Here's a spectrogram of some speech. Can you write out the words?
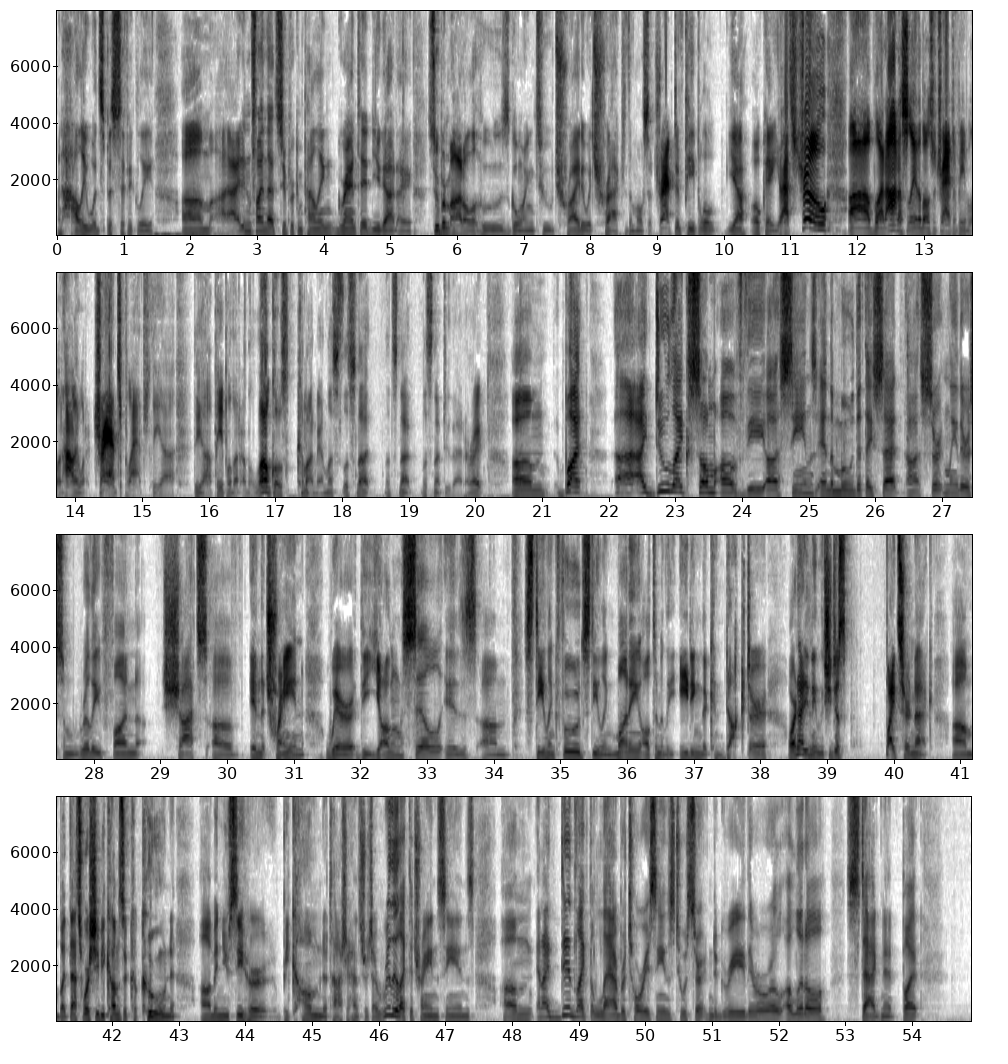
and Hollywood specifically. Um, I didn't find that super compelling. Granted, you got a supermodel who's going to try to attract the most attractive people. Yeah, okay, That's true, uh, but honestly, the most attractive people in Hollywood are transplants. The uh, the uh, people that are the locals. come on, man. Let's let's not let's not let's not do that. All right. Um, but uh, I do like some of the uh, scenes and the mood that they set. Uh, certainly, there's some really fun shots of in the train where the young Sil is um, stealing food, stealing money, ultimately eating the conductor, or not eating. She just bites her neck. Um, but that's where she becomes a cocoon, um, and you see her become Natasha Henstridge. I really like the train scenes, um, and I did like the laboratory scenes to a certain degree. They were a little stagnant, but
